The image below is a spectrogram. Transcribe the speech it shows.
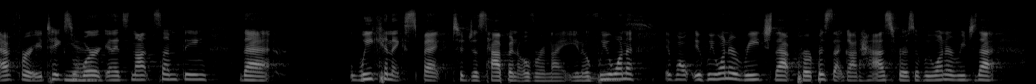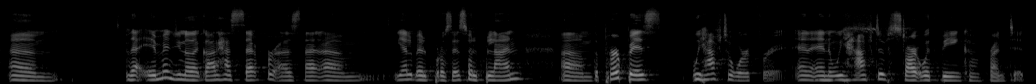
effort it takes Yeah. work and it's not something that we can expect to just happen overnight. You know, if we want to, if if we want to reach that purpose that God has for us, if we want to reach that um, that image, you know, that God has set for us, that um, yeah, el, proceso, el plan, um, the purpose, we have to work for it, and and we have to start with being confronted,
